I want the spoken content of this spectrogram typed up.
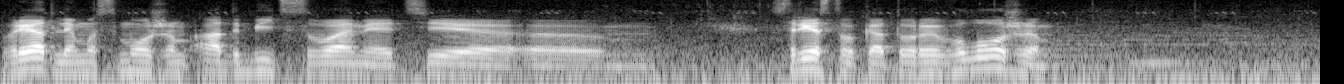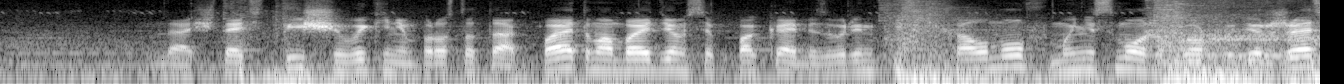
Вряд ли мы сможем отбить с вами те... Э, средства, которые вложим, да, считайте, тысячи выкинем просто так. Поэтому обойдемся пока без Варенкийских холмов. Мы не сможем город удержать.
